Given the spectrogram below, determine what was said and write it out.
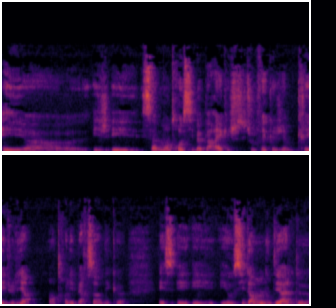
Et, euh, et, et, ça montre aussi, bah, pareil, que je suis toujours fait, que j'aime créer du lien entre les personnes et que et, et, et, aussi dans mon idéal de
